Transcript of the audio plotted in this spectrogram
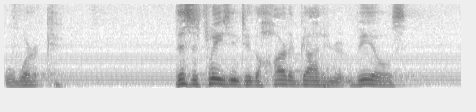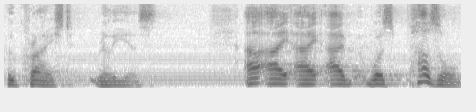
will work. This is pleasing to the heart of God and reveals who Christ really is. I, I, I was puzzled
